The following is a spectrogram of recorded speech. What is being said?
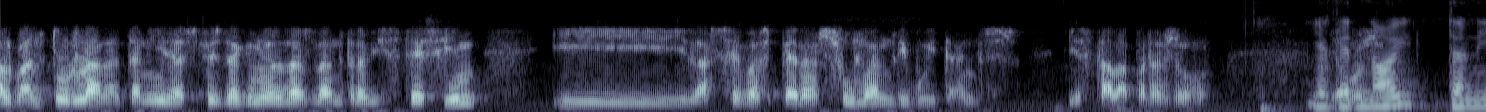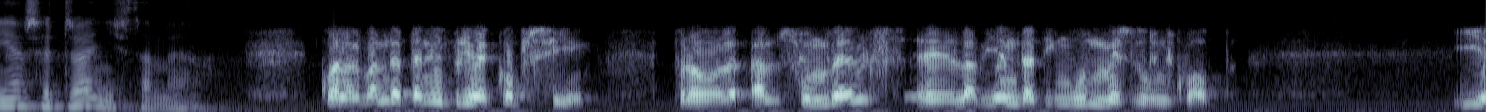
el van tornar a detenir després de que nosaltres l'entrevistéssim i les seves penes sumen 18 anys i està a la presó. I aquest noi tenia 16 anys, també. Quan el van detenir el primer cop sí, però els Sombels eh, l'havien detingut més d'un cop. I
